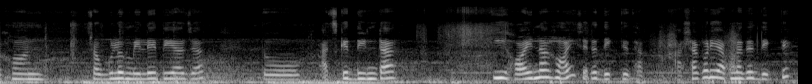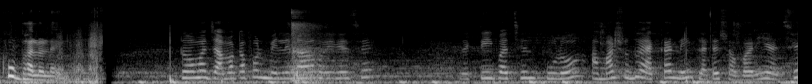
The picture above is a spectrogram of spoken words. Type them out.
এখন সবগুলো মেলে দেওয়া যাক। তো আজকের দিনটা কি হয় না হয় সেটা দেখতে থাকুন আশা করি আপনাদের দেখতে খুব ভালো লাগবে। তো আমার জামা কাপড় মেলে দেওয়া হয়ে গেছে। দেখতেই পাচ্ছেন পুরো। আমার শুধু একা নেই, ফ্ল্যাটে সবারই আছে।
